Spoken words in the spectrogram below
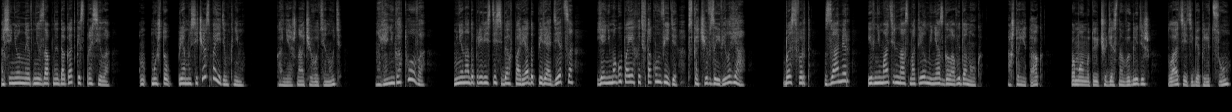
осененная внезапной догадкой, спросила — мы что, прямо сейчас поедем к ним? Конечно, а чего тянуть? Но я не готова. Мне надо привести себя в порядок, переодеться. Я не могу поехать в таком виде, вскочив, заявила я. Бесфорд замер и внимательно осмотрел меня с головы до ног. А что не так? По-моему, ты чудесно выглядишь, платье тебе к лицу.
